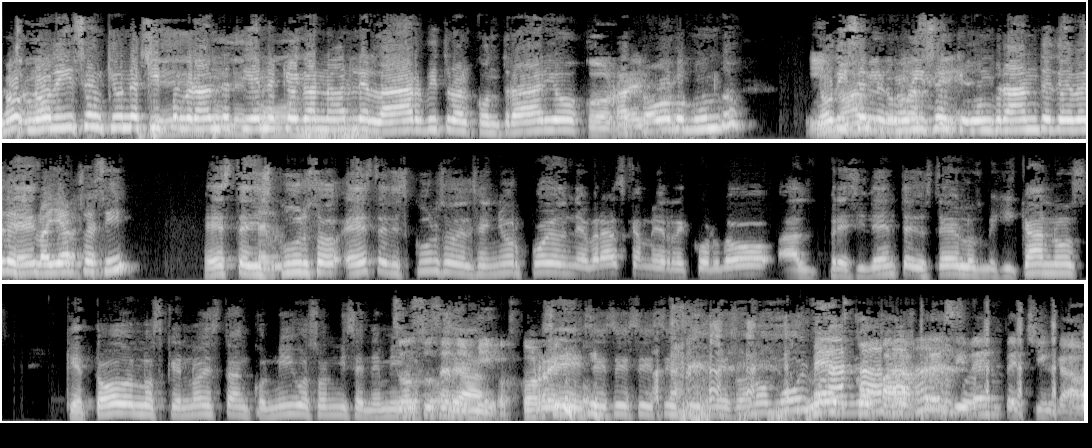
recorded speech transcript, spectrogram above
No, no dicen que un equipo grande tiene que ganarle al árbitro, al contrario, correcto. a todo mundo. No, no dicen, no dicen que... que un grande debe desplayarse así. Este discurso, este discurso del señor Pollo de Nebraska me recordó al presidente de ustedes, los mexicanos, que todos los que no están conmigo son mis enemigos. Son sus o sea, enemigos, correcto. Sí, sí, sí, sí, sí, me sonó muy Mezco para presidente, chingado.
